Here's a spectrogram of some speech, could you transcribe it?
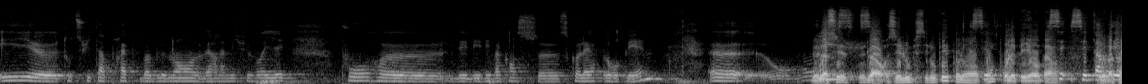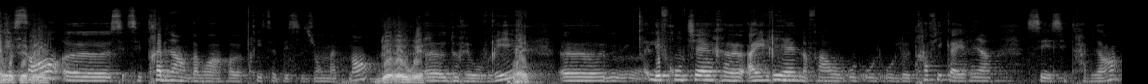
et tout de suite après, probablement vers la mi-février, pour euh, les, vacances euh, scolaires européennes. Euh, Mais là, c'est loupé, pour, le, pour les pays européens. C'est intéressant, c'est très bien d'avoir pris cette décision maintenant. De réouvrir. de réouvrir. les frontières aériennes, enfin, ou, le trafic aérien, c'est très bien.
